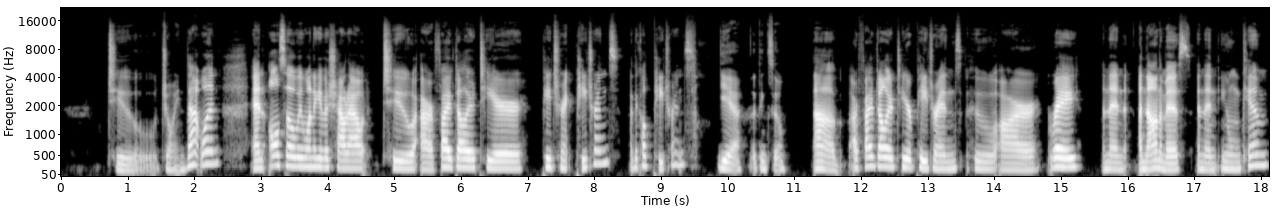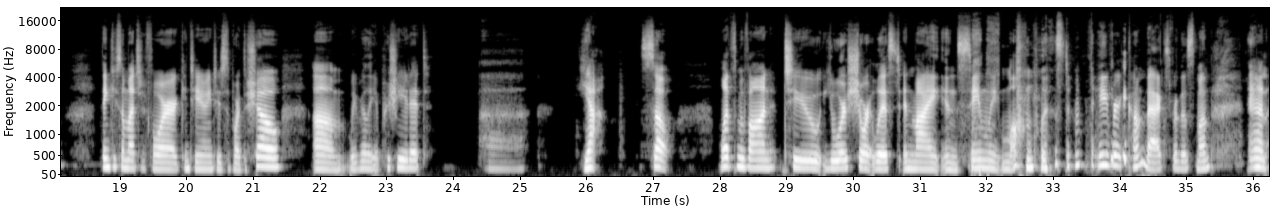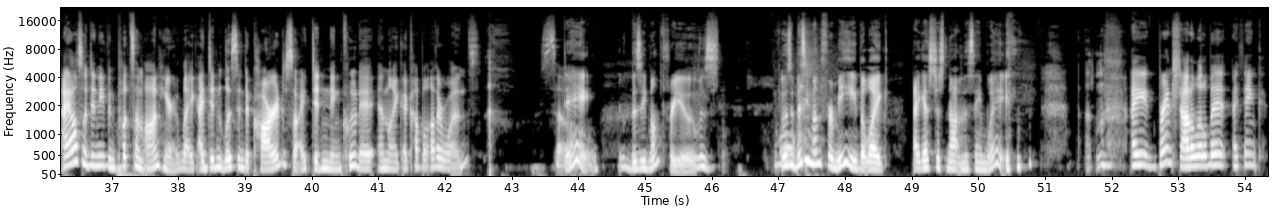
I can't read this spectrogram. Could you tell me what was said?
to join that one. And also, we want to give a shout out to our $5 tier patron patrons. Are they called patrons? Yeah, I think so. Um, our $5 tier patrons who are Ray, and then Anonymous, and then Yoon Kim. Thank you so much for continuing to support the show. Um, we really appreciate it. Uh, yeah. So let's move on to your short list and my insanely long list of favorite comebacks for this month. And I also didn't even put some on here. Like I didn't listen to KARD, so I didn't include it, and like a couple other ones. so Dang. It was a busy month for you. It was it was a busy month for me, but like I guess just not in the same way. I branched out a little bit, I think,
